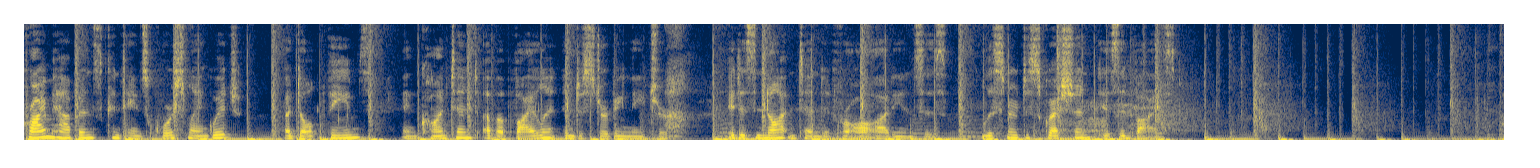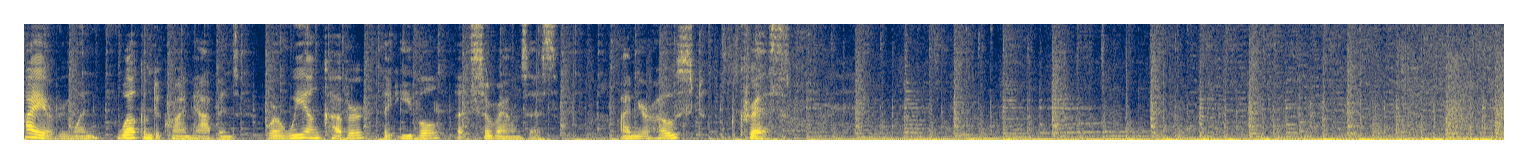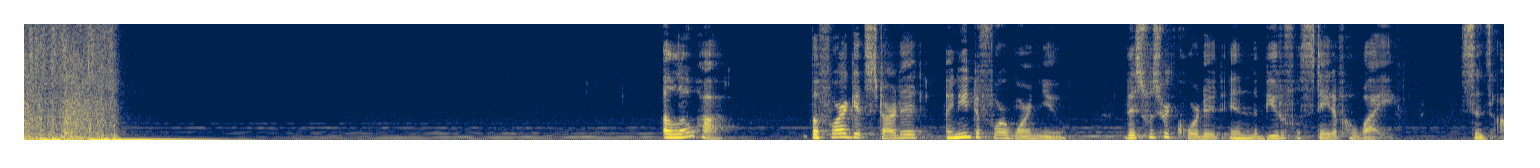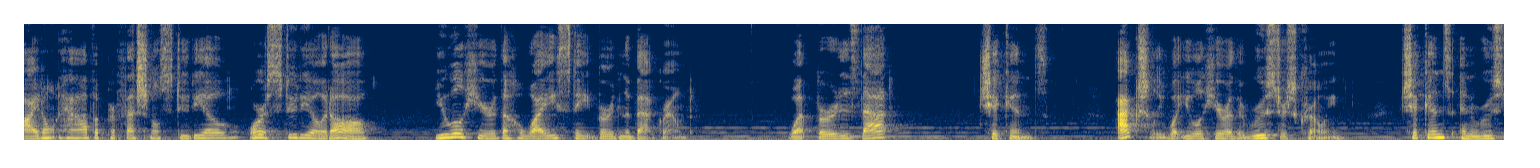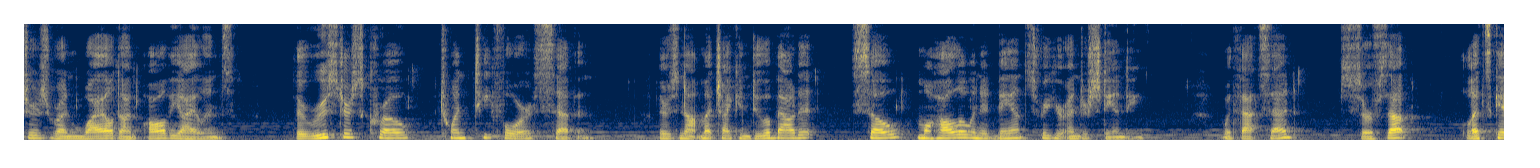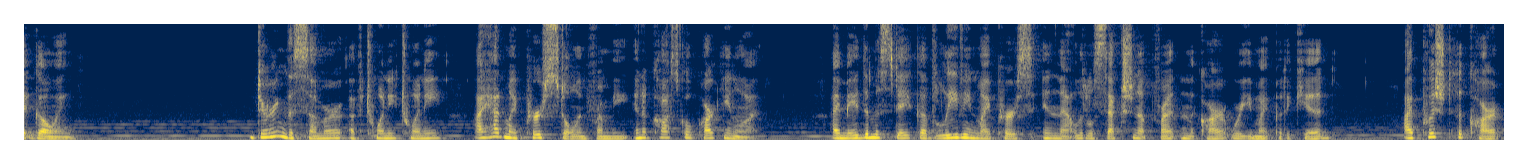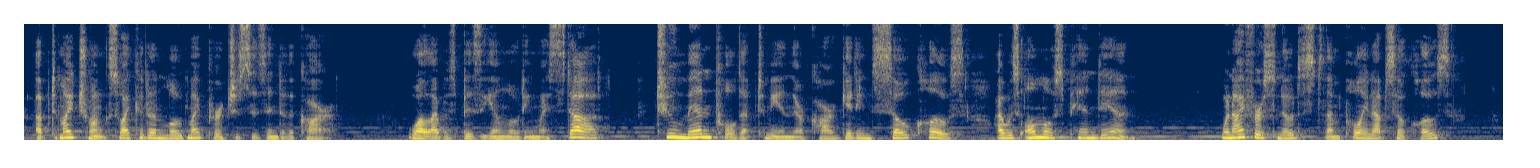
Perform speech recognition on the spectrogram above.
Crime Happens contains coarse language, adult themes, and content of a violent and disturbing nature. It is not intended for all audiences. Listener discretion is advised. Hi, everyone. Welcome to Crime Happens, where we uncover the evil that surrounds us. I'm your host, Chris. Aloha! Before I get started, I need to forewarn you. This was recorded in the beautiful state of Hawaii. Since I don't have a professional studio or a studio at all, you will hear the Hawaii state bird in the background. What bird is that? Chickens. Actually, what you will hear are the roosters crowing. Chickens and roosters run wild on all the islands. The roosters crow 24 7. There's not much I can do about it, so mahalo in advance for your understanding. With that said, surf's up, let's get going. During the summer of 2020, I had my purse stolen from me in a Costco parking lot. I made the mistake of leaving my purse in that little section up front in the cart where you might put a kid. I pushed the cart up to my trunk so I could unload my purchases into the car. While I was busy unloading my stuff, Two men pulled up to me in their car, getting so close I was almost pinned in. When I first noticed them pulling up so close,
